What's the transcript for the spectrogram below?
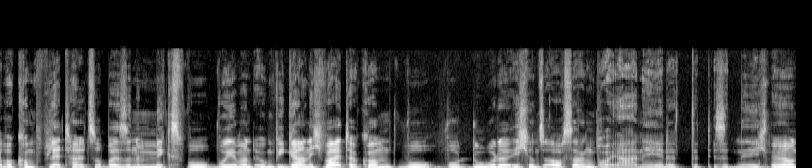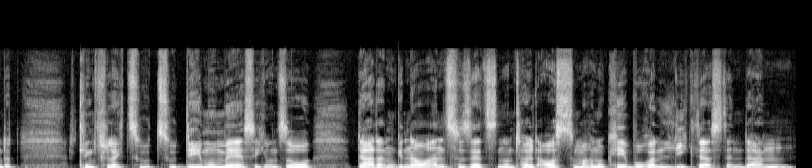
aber komplett halt so bei so einem Mix, wo, wo jemand irgendwie gar nicht weiterkommt, wo, wo du oder ich uns auch sagen, boah, ja, nee, das, das ist es nicht, ne? Und das, das klingt vielleicht zu, zu demomäßig und so. Da dann genau anzusetzen und halt auszumachen, okay, woran liegt das denn dann?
